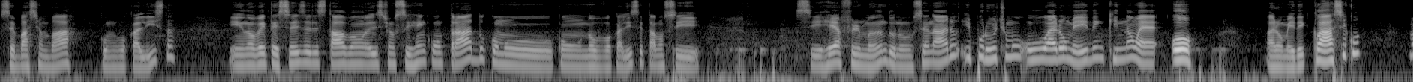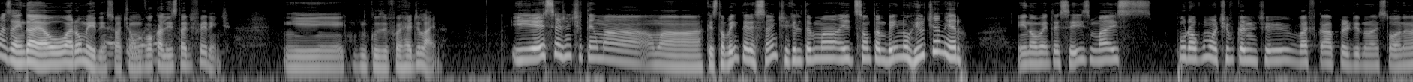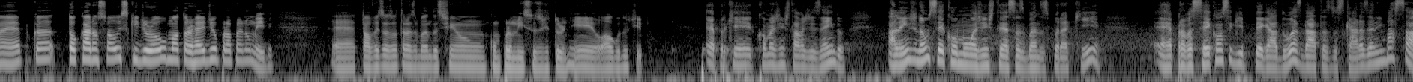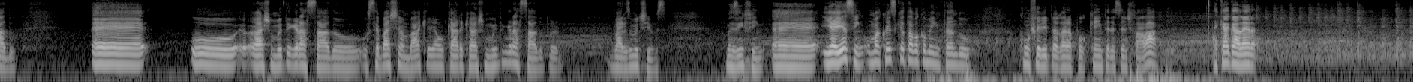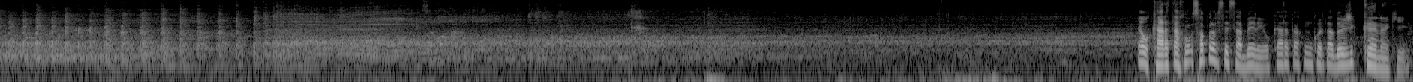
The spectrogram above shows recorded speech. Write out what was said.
Sebastian Bach como vocalista. E em 96 eles estavam, eles tinham se reencontrado como com um novo vocalista e estavam se se reafirmando no cenário e por último o Iron Maiden que não é o Iron Maiden clássico, mas ainda é o Iron Maiden, só tinha um vocalista diferente. E inclusive foi headliner. E esse a gente tem uma, uma questão bem interessante, que ele teve uma edição também no Rio de Janeiro, em 96, mas por algum motivo que a gente vai ficar perdido na história na época, tocaram só o Skid Row, o Motorhead e o próprio Iron Maiden. É, talvez as outras bandas tinham compromissos de turnê ou algo do tipo. É, porque, como a gente estava dizendo, além de não ser comum a gente ter essas bandas por aqui, é, para você conseguir pegar duas datas dos caras era embaçado. É, o, eu acho muito engraçado. O Sebastian Bach ele é um cara que eu acho muito engraçado por vários motivos. Mas enfim. é, E aí, assim, uma coisa que eu tava comentando com o Felipe agora há pouco, que é interessante falar, é que a galera. O cara tá com. Só pra vocês saberem, o cara tá com um cortador de cana aqui.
